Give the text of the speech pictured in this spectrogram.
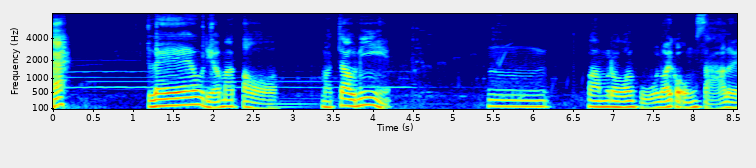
นะ แล้วเดี๋ยวมาต่อ มาเจ้านี่ อืม ความร้อนหูร้อยกว่าองศาเลย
